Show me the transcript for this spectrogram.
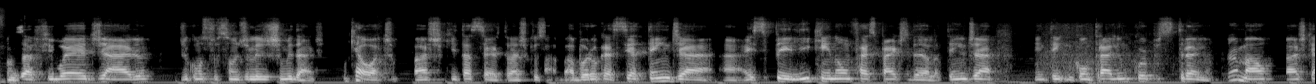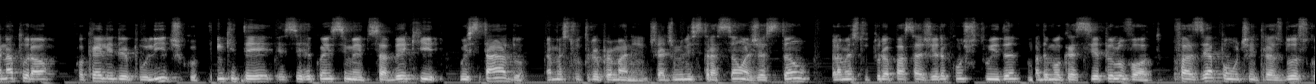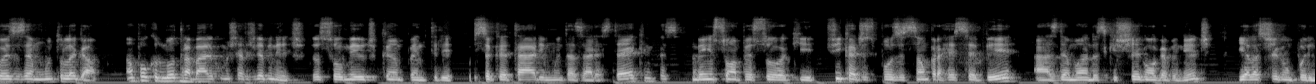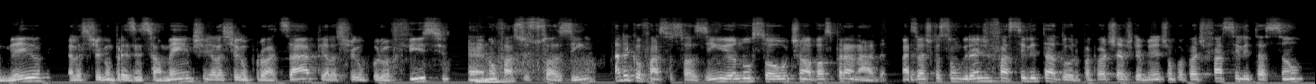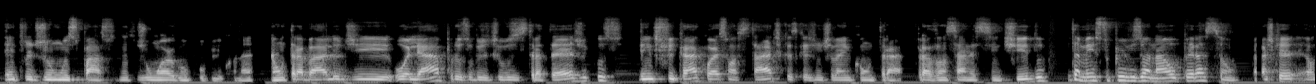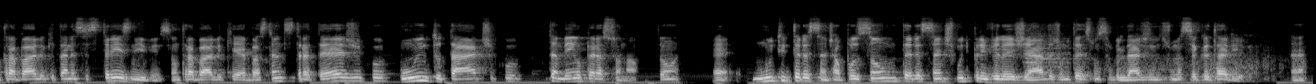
o desafio é diário de construção de legitimidade, o que é ótimo. Eu acho que está certo. Eu acho que a burocracia tende a, a expelir quem não faz parte dela, tende a encontrar ali um corpo estranho. Normal, eu acho que é natural qualquer líder político tem que ter esse reconhecimento, saber que o Estado é uma estrutura permanente, a administração, a gestão, é uma estrutura passageira constituída numa democracia pelo voto. Fazer a ponte entre as duas coisas é muito legal. É um pouco do meu trabalho como chefe de gabinete. Eu sou meio de campo entre o secretário e muitas áreas técnicas. Também sou uma pessoa que fica à disposição para receber as demandas que chegam ao gabinete e elas chegam por e-mail, elas chegam presencialmente, elas chegam por WhatsApp, elas chegam por ofício. É, não faço isso sozinho. Nada que eu faço sozinho e eu não sou a última voz para nada. Mas eu acho que eu sou um grande facilitador. O papel de chefe de gabinete é um papel de facilitação dentro de um espaço, dentro de um órgão público. Né? É um trabalho de olhar para os objetivos estratégicos, identificar quais são as táticas que a gente vai encontrar para avançar nesse sentido e também supervisionar a operação. Acho que é um trabalho que está nesses três níveis. É um trabalho que é bastante estratégico, muito tático, também operacional. Então, é muito interessante, é uma posição interessante, muito privilegiada, de muita responsabilidade dentro de uma secretaria. Né?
